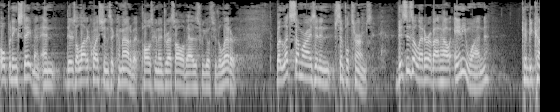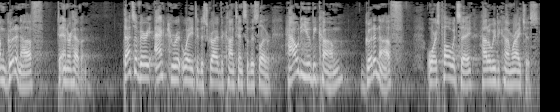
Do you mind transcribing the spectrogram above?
opening statement, and there's a lot of questions that come out of it. Paul's going to address all of that as we go through the letter. But let's summarize it in simple terms. This is a letter about how anyone can become good enough to enter heaven. That's a very accurate way to describe the contents of this letter. How do you become good enough or as Paul would say, how do we become righteous?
